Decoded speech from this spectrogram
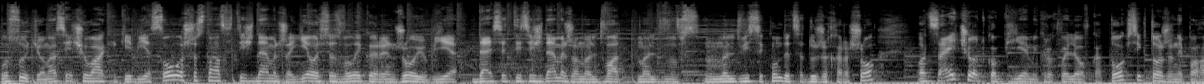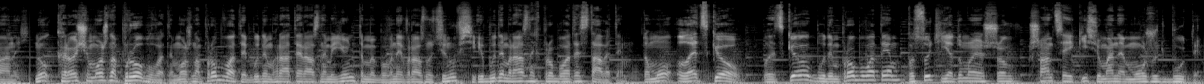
по суті, у нас є чувак, який б'є соло 16 тисяч демеджа, є ось з великою ренджою, б'є 10 тисяч демеджа, 0,2 0,2 секунди. Це дуже хорошо. Оцей чітко б'є мікрохвильовка. Токсік теж непоганий. Ну, коротше, можна пробувати. Можна пробувати. Будемо грати разними юнітами, бо вони в разну ціну всі. І будемо разних пробувати ставити. Тому let's go. Let's go, будемо пробувати. По суті, я думаю, що шанси якісь у мене можуть бути.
